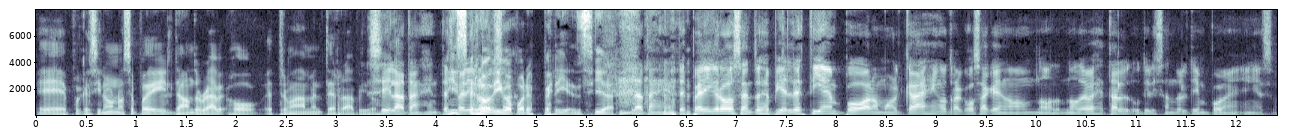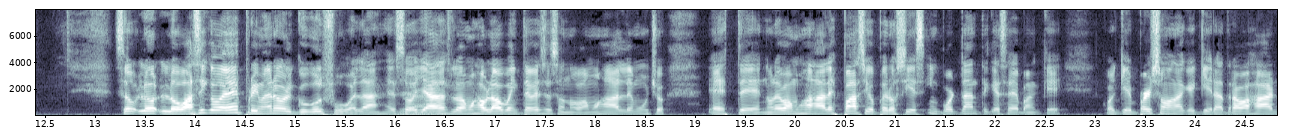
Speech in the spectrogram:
Eh, porque si no, no se puede ir down the rabbit hole extremadamente rápido. Sí, la tangente es y se peligrosa. lo digo por experiencia. La tangente es peligrosa, entonces pierdes tiempo, a lo mejor caes en otra cosa que no, no, no debes estar utilizando el tiempo en, en eso. So, lo, lo básico es primero el Google Fu, ¿verdad? Eso Ya. ya lo hemos hablado 20 veces, eso no vamos a darle mucho, este, no le vamos a dar espacio, pero sí es importante que sepan que cualquier persona que quiera trabajar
